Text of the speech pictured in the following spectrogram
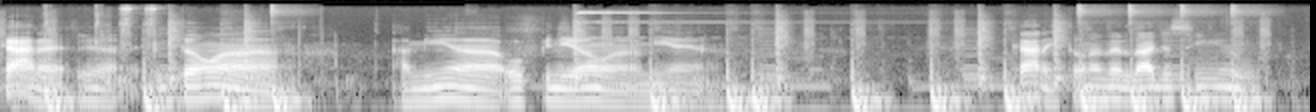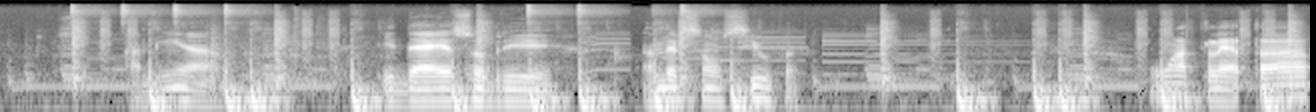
Cara, é, então a, a minha opinião, a minha. Cara, então na verdade assim, a minha ideia sobre Anderson Silva. Um atleta,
